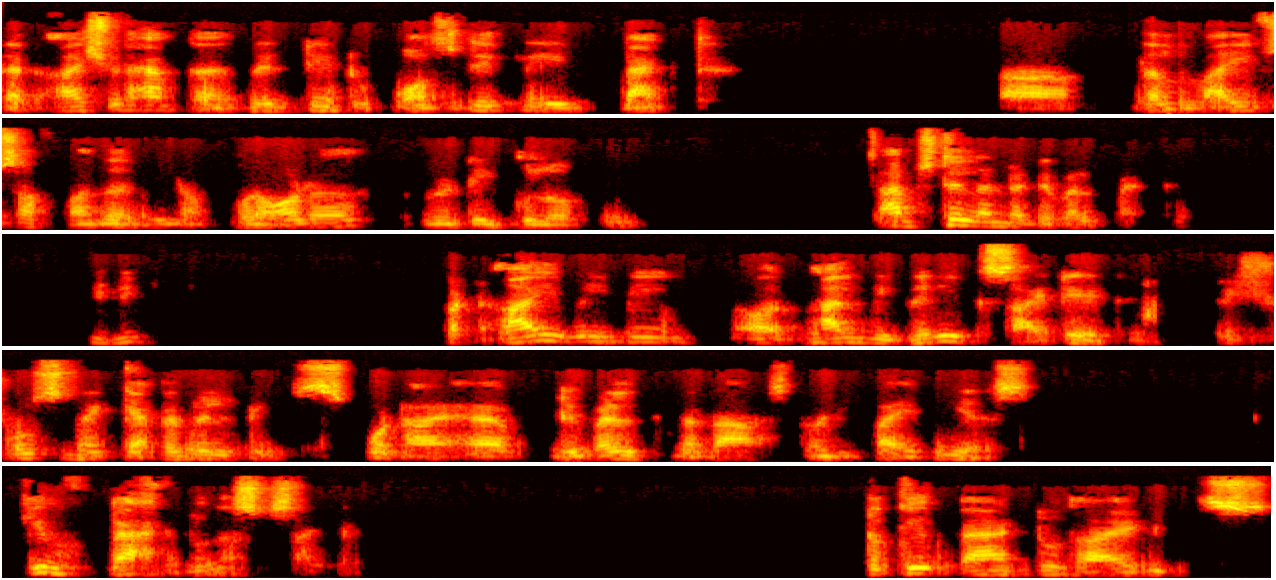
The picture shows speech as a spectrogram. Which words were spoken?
that I should have the ability to positively impact uh, the lives of other, you know, broader community globally. I'm still under development. Mm-hmm. But I will be, I'll be very excited. To show my capabilities, what I have developed in the last 25 years, give back to the society. To give back to the ideals,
